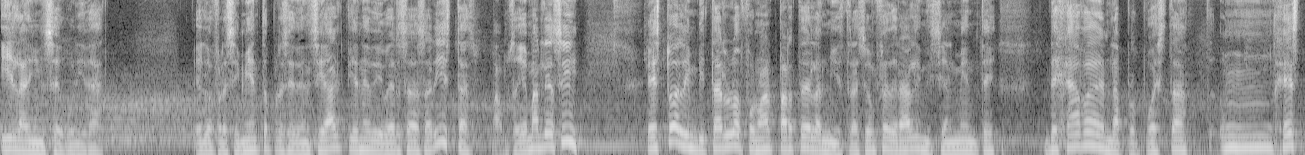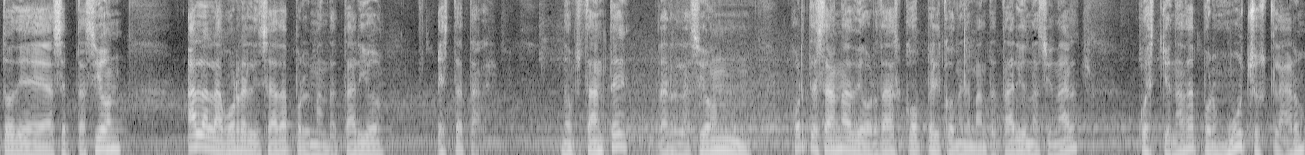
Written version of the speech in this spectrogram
y la inseguridad. El ofrecimiento presidencial tiene diversas aristas, vamos a llamarle así. Esto al invitarlo a formar parte de la Administración Federal inicialmente dejaba en la propuesta un gesto de aceptación a la labor realizada por el mandatario estatal. No obstante, la relación cortesana de Ordaz Coppel con el mandatario nacional, cuestionada por muchos, claro,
